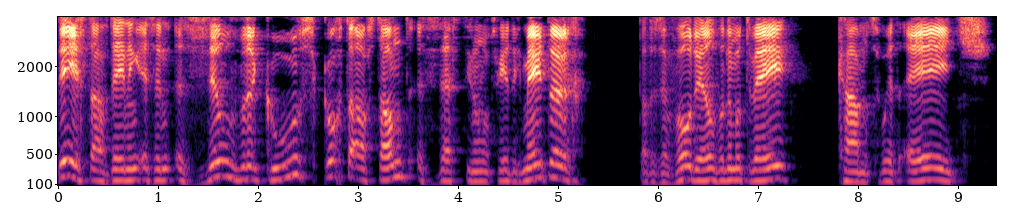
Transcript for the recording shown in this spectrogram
De eerste afdeling is een zilveren koers, korte afstand 1640 meter. Dat is een voordeel voor nummer 2, Comes With Age.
